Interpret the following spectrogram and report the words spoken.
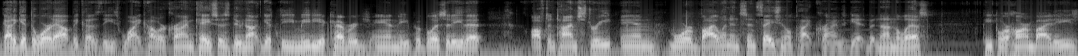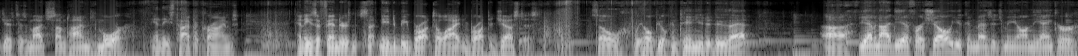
Got to get the word out because these white collar crime cases do not get the media coverage and the publicity that oftentimes street and more violent and sensational type crimes get. But nonetheless, people are harmed by these just as much, sometimes more, in these type of crimes. And these offenders need to be brought to light and brought to justice. So we hope you'll continue to do that. Uh, if you have an idea for a show, you can message me on the Anchor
